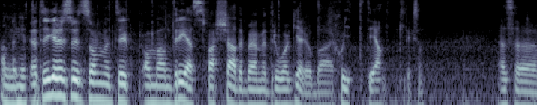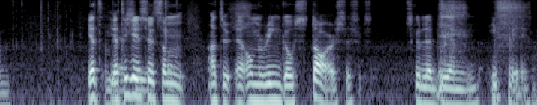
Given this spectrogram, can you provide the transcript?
allmänheten. jag tycker det ser ut som typ om Andres farsa hade börjat med droger och bara skitit i allt liksom. Alltså... Jag, jag tycker det ser ut som att du- eh, om Ringo Starr skulle bli en hippie liksom.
